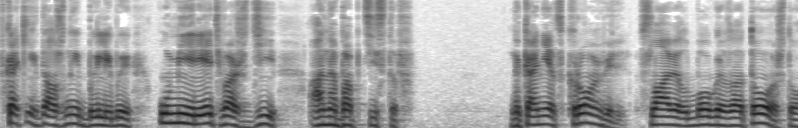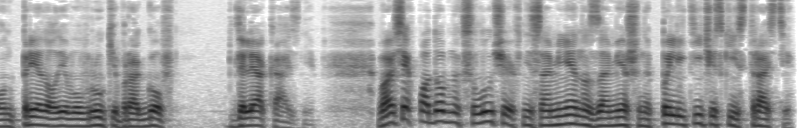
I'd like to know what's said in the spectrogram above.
в каких должны были бы умереть вожди анабаптистов. Наконец, Кромвель славил Бога за то, что он предал его в руки врагов для казни. Во всех подобных случаях, несомненно, замешаны политические страсти.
